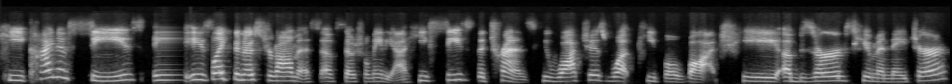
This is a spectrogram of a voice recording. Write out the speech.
he kind of sees he's like the nostradamus of social media. He sees the trends. He watches what people watch. He observes human nature.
